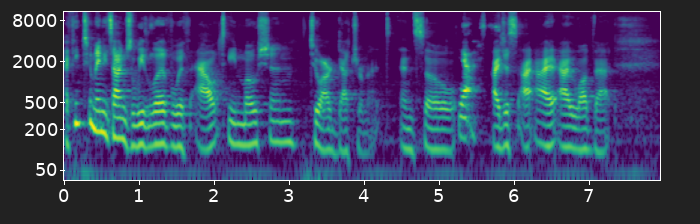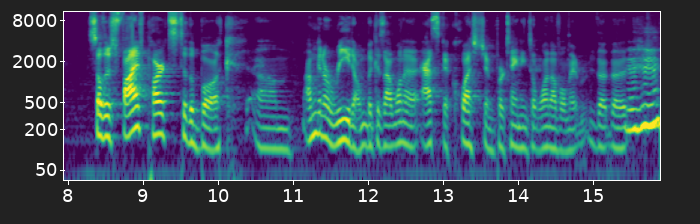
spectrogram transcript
I think too many times we live without emotion to our detriment. And so yeah, I just, I, I, I love that. So there's five parts to the book. Um, I'm going to read them because I want to ask a question pertaining to one of them. It, the the, mm-hmm.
